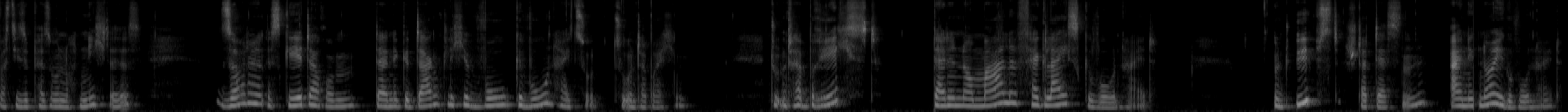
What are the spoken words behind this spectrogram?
was diese Person noch nicht ist, sondern es geht darum, deine gedankliche Wo Gewohnheit zu, zu unterbrechen. Du unterbrichst deine normale Vergleichsgewohnheit und übst stattdessen eine neue Gewohnheit,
